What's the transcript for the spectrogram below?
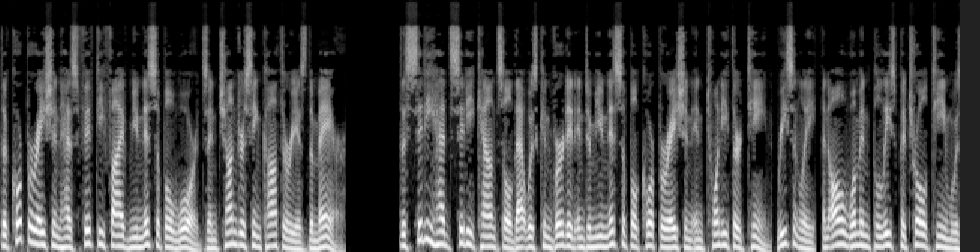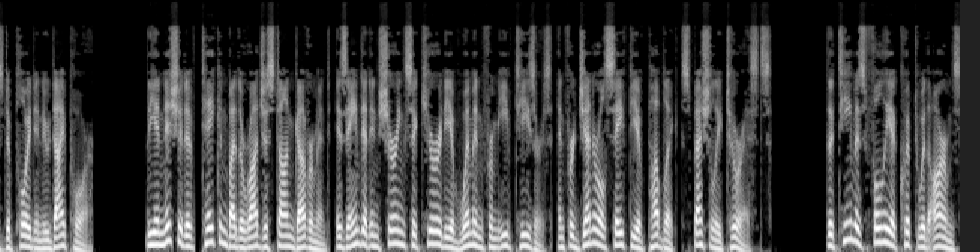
The corporation has 55 municipal wards and Chandrasingh Kothari is the mayor. The city had city council that was converted into municipal corporation in 2013. Recently, an all-woman police patrol team was deployed in Udaipur. The initiative, taken by the Rajasthan government, is aimed at ensuring security of women from Eve teasers, and for general safety of public, especially tourists. The team is fully equipped with arms,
